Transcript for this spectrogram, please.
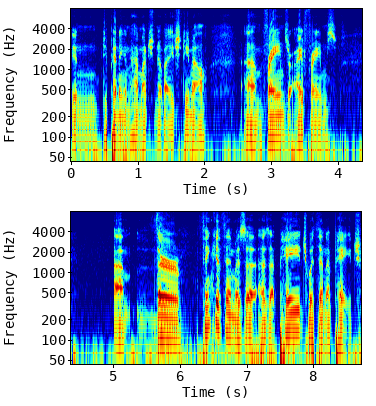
in depending on how much you know about HTML, um, frames or iframes, um, they're think of them as a as a page within a page,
